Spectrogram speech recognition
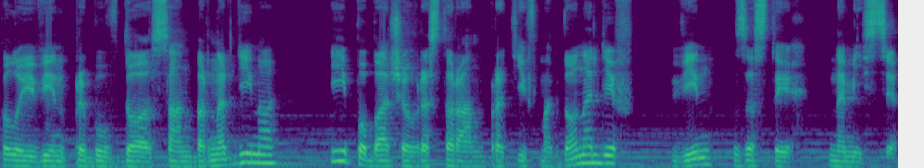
Коли він прибув до Сан Бернардіно і побачив ресторан братів Макдональдів, він застиг на місці.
